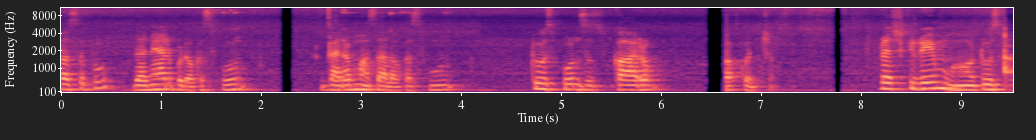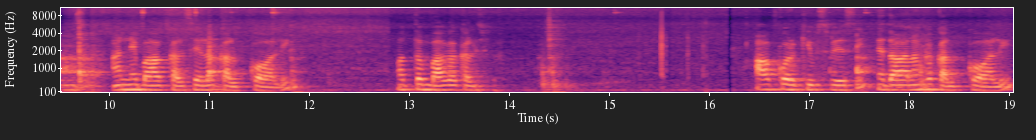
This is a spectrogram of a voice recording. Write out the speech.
పసుపు ధనియాల పొడి ఒక స్పూన్ గరం మసాలా ఒక స్పూన్ టూ స్పూన్స్ కారం కొంచెం. ఫ్రెష్ క్రీమ్ టూ స్పూన్స్ అన్నీ బాగా కలిసేలా కలుపుకోవాలి. మొత్తం బాగా కలిసి ఆకుకూర క్యూబ్స్ వేసి నిదానంగా కలుపుకోవాలి.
